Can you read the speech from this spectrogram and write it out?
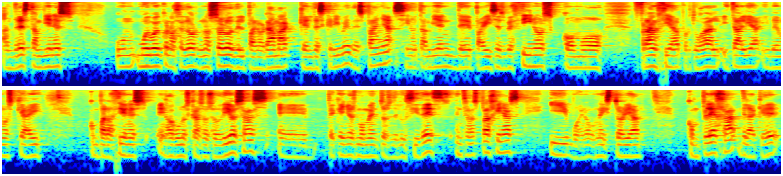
Andrés también es un muy buen conocedor no solo del panorama que él describe de España, sino también de países vecinos como Francia, Portugal, Italia, y vemos que hay comparaciones en algunos casos odiosas, eh, pequeños momentos de lucidez entre las páginas y bueno, una historia compleja de la que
